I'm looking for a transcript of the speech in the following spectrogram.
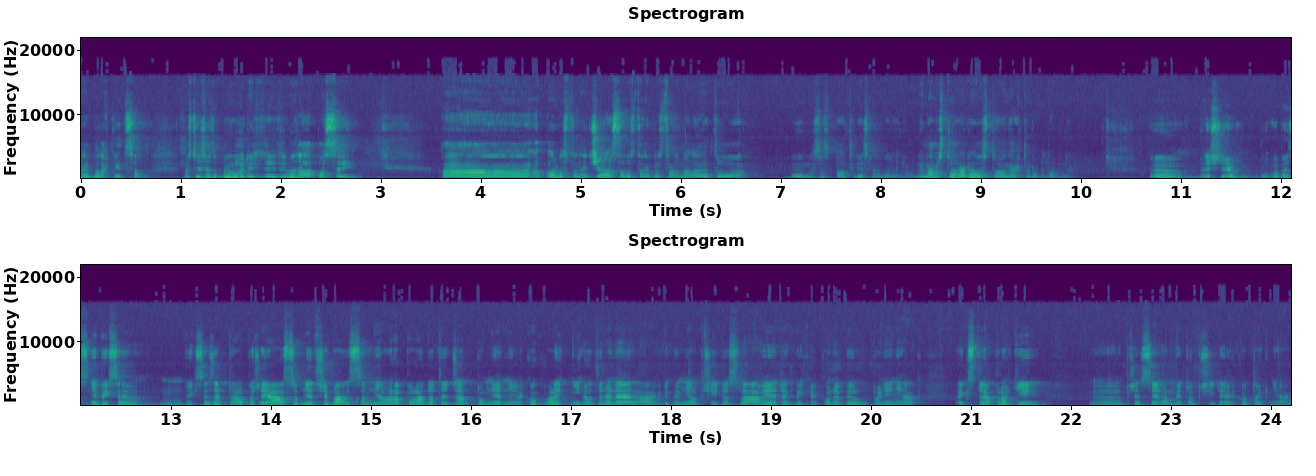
nebo tak něco. Prostě se to budou tady třeba zápasy a Hapal dostane čas a dostane prostor na léto a budeme zase zpátky, kde jsme byli. No. Nemám z toho radost, ale nějak to dopadne. Eh, Ještě obecně bych se, bych se zeptal, protože já osobně třeba jsem měl Hapala doteď za poměrně jako kvalitního trenéra kdyby měl přijít do Slávě, tak bych jako nebyl úplně nějak extra proti. Eh, Přece jenom mi to přijde jako tak nějak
